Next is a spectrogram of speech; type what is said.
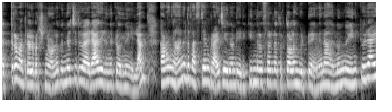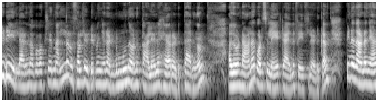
അത്ര മാത്രമുള്ള പ്രശ്നമുള്ളൂ. എന്ന് വെച്ചാൽ ഇത് വരാതിരുന്നിട്ടൊന്നുമില്ല. കാരണം ഞാനിത് ഫസ്റ്റ് ടൈം ട്രൈ ചെയ്യുന്നതുകൊണ്ട് എനിക്ക് ഇന്ന് റിസൾട്ട് എത്രത്തോളം കിട്ടും എങ്ങനെയാ എന്നൊന്നും എനിക്കൊരു ഐഡിയ ഇല്ലായിരുന്നു. അപ്പോൾ പക്ഷേ നല്ല റിസൾട്ട് കിട്ടിയപ്പോൾ ഞാൻ രണ്ട് മൂന്ന് തവണ കാലയിലെ ഹെയർ എടുത്തായിരുന്നു. അതുകൊണ്ടാണ് കുറച്ച് ലേറ്റ് ആയത് എടുക്കാം പിന്നെ എന്താണ് ഞാൻ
